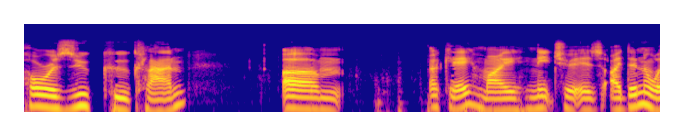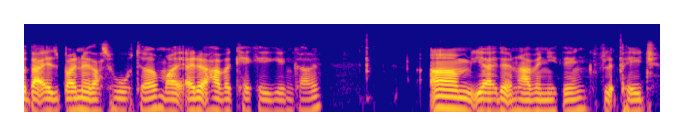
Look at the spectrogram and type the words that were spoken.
Horozuku clan. Um, Okay, my nature is I don't know what that is, but I know that's water. My I don't have a Kekkei Genkai. Um, yeah, I don't have anything. Flip page.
